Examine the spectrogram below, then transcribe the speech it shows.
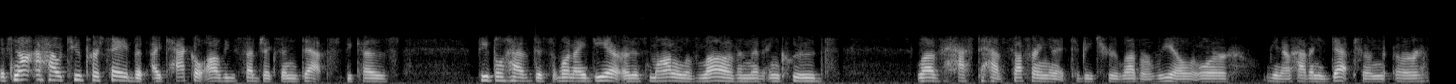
It's not a how to per se, but I tackle all these subjects in depth because people have this one idea or this model of love, and that includes love has to have suffering in it to be true love or real or you know have any depth or, or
